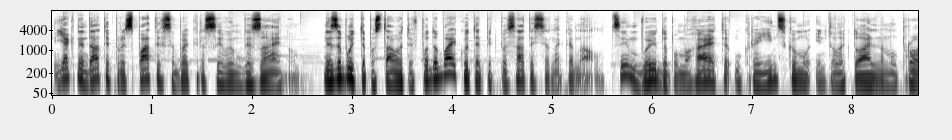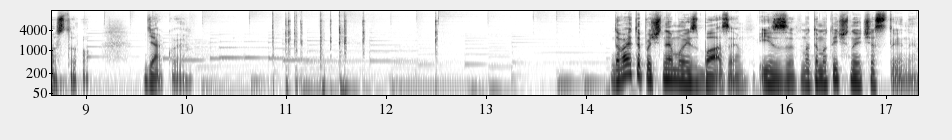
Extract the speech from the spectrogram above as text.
як не дати приспати себе красивим дизайном. Не забудьте поставити вподобайку та підписатися на канал. Цим ви допомагаєте українському інтелектуальному простору. Дякую. Давайте почнемо із бази, із математичної частини.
